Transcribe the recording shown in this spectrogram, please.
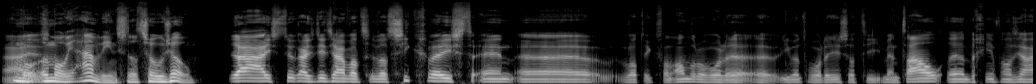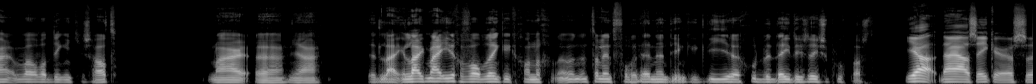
Mo- hij is- Een mooie aanwinst, dat sowieso. Ja, hij is natuurlijk hij is dit jaar wat, wat ziek geweest. En eh, wat ik van anderen hoorde, eh, iemand hoorde, is dat hij mentaal eh, begin van het jaar wel wat dingetjes had. Maar eh, ja, het lijkt, lijkt mij in ieder geval, denk ik, gewoon nog een, een talentvolle renner, denk ik, die eh, goed bij deze, deze ploeg past. Ja, nou ja, zeker. Als, eh,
